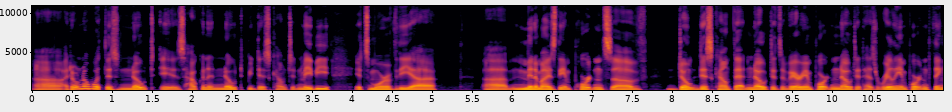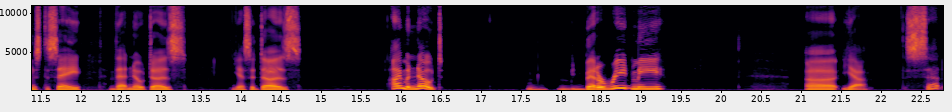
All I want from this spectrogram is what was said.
Uh, I don't know what this note is. How can a note be discounted? Maybe it's more of the uh, uh, minimize the importance of don't discount that note. It's a very important note. It has really important things to say. That note does. Yes, it does. I'm a note. Better read me. Uh, yeah set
